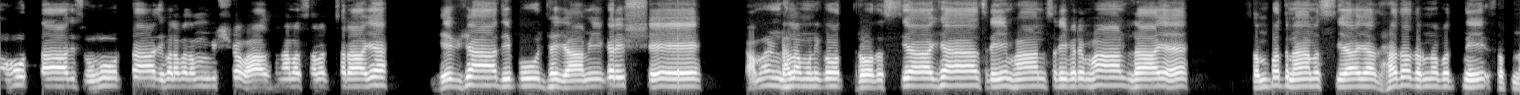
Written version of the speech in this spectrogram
मुहूर्तादिसुमुहूर्तादिफलपदं विश्वभासनवसंवत्सराय देव्यादिपूजयामि करिष्ये। कमंडल मुनिगोत्रोदस्याय श्रीमान कमण्डलमुनिगोत्रोदस्याय श्रीमान् श्रीपरिमाण्डलाय सम्पत्नामस्याय धाताधर्मपत्नी स्वप्न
